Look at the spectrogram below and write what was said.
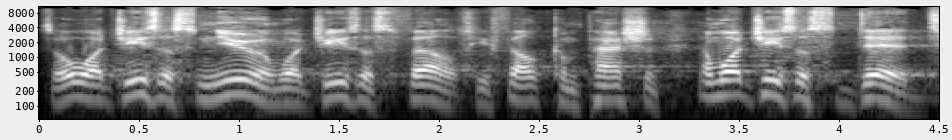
So, what Jesus knew and what Jesus felt, he felt compassion. And what Jesus did,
